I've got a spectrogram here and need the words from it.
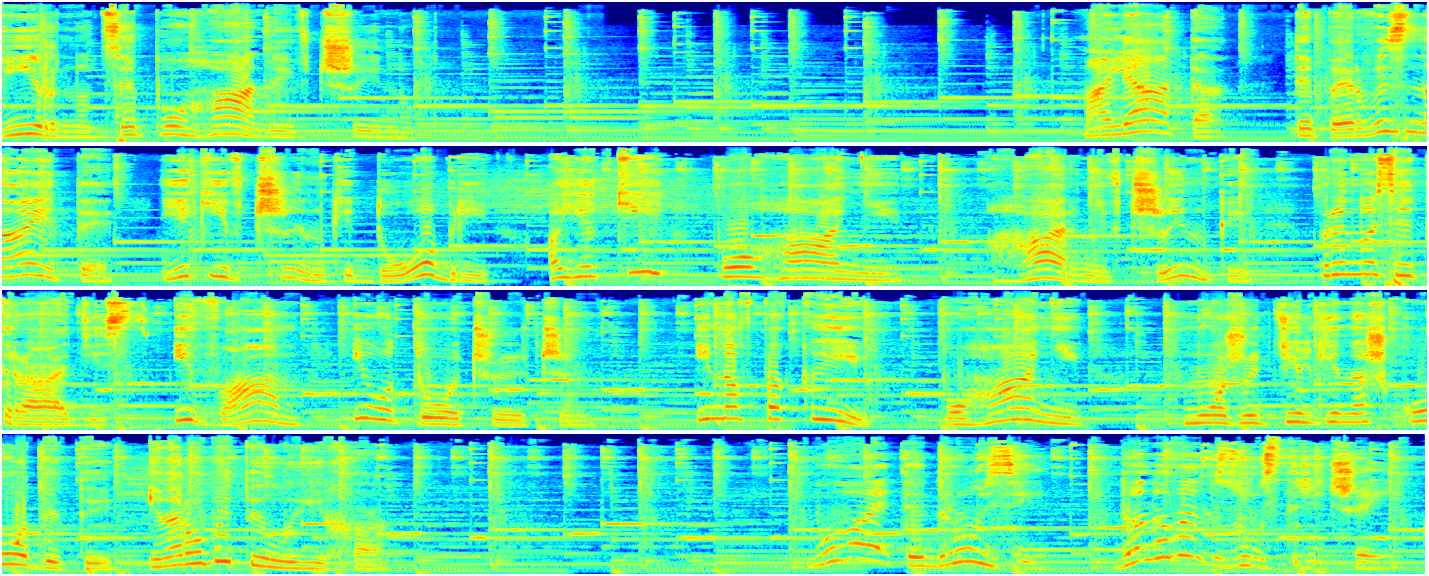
Вірно, це поганий вчинок. Малята, тепер ви знаєте, які вчинки добрі, а які погані. Гарні вчинки приносять радість і вам, і оточуючим. І навпаки, погані можуть тільки нашкодити і наробити лиха. Бувайте, друзі! До нових зустрічей!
